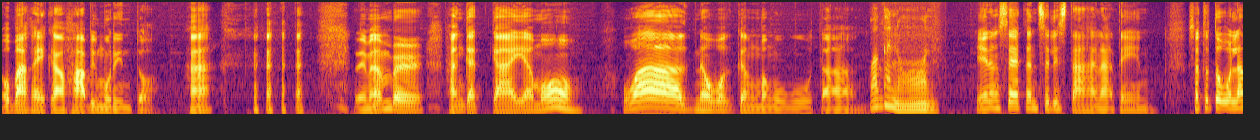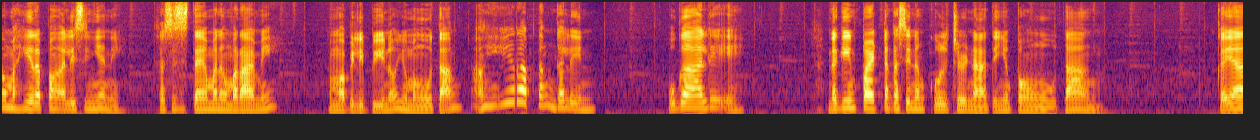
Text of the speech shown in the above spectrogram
O baka ikaw, hobby mo rin to. Ha? Remember, hanggat kaya mo, wag na wag kang mangungutang. Huwag ganun. Yan ang second sa listahan natin. Sa totoo lang, mahirap pang alisin yan eh. Sa sistema ng marami, ng mga Pilipino, yung mangutang, ang hirap tanggalin. Ugali eh. Naging part na kasi ng culture natin yung pangungutang. Kaya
